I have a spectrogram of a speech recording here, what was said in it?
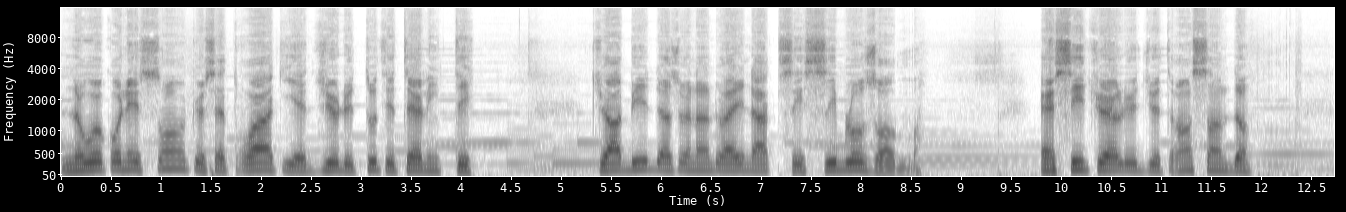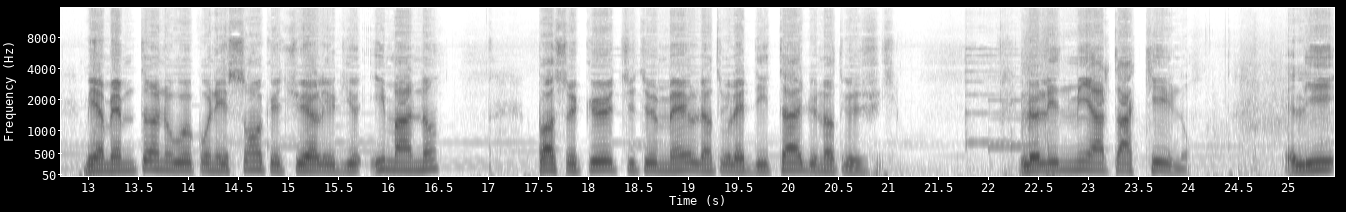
Nous reconnaissons que c'est toi qui es Dieu de toute éternité. Tu habites dans un endroit inaccessible aux hommes. Ainsi, tu es le Dieu transcendant. Mais en même temps, nous reconnaissons que tu es le Dieu immanent parce que tu te mêles dans tous les détails de notre vie l'ennemi a attaqué nous. Il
